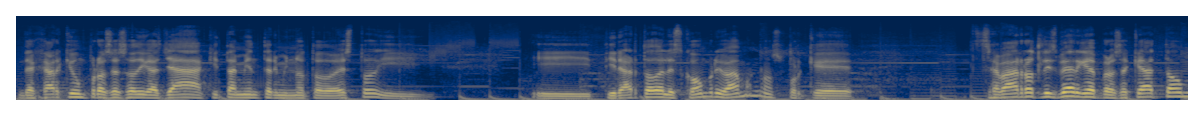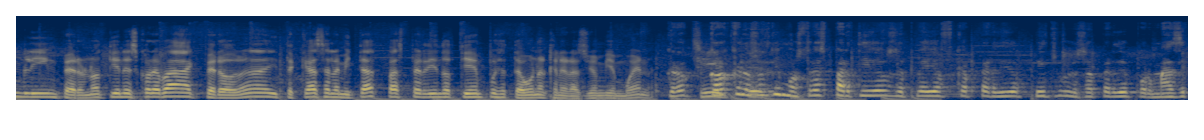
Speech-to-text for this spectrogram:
dejar que un proceso digas, ya, aquí también terminó todo esto y, y tirar todo el escombro y vámonos, porque se va Rotlisberger, pero se queda Tomlin, pero no tienes coreback, pero y te quedas a la mitad, vas perdiendo tiempo y se te va una generación bien buena. Creo, Sí, creo que los eh. últimos tres partidos de playoff que ha perdido Pittsburgh los ha perdido por más de,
